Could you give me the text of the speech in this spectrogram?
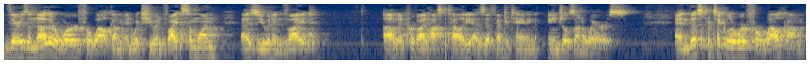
there's another word for welcome in which you invite someone as you would invite uh, and provide hospitality as if entertaining angels unawares. And this particular word for welcome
